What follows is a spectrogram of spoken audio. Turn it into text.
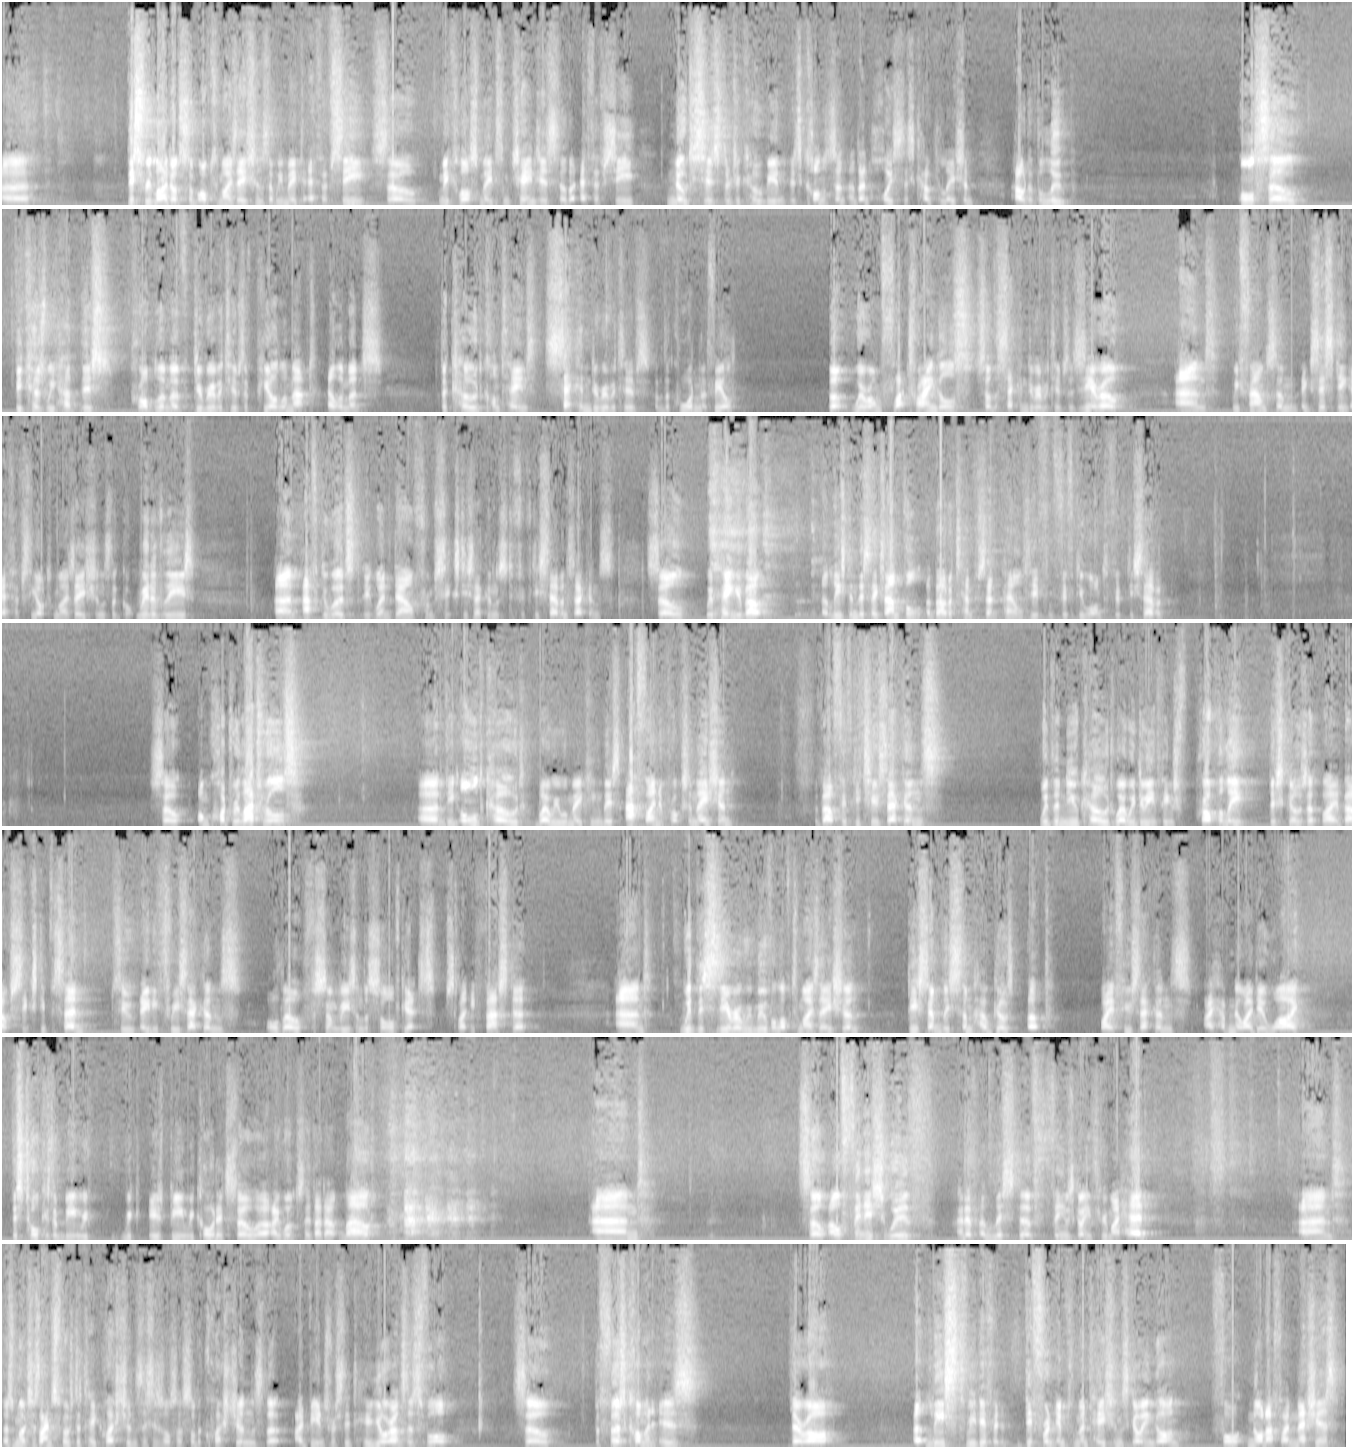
uh, this relied on some optimizations that we made to FFC. So Miklos made some changes so that FFC notices the Jacobian is constant and then hoists this calculation out of the loop. Also, because we had this problem of derivatives of Piola mapped elements, the code contains second derivatives of the coordinate field. But we're on flat triangles, so the second derivatives are zero. And we found some existing FFC optimizations that got rid of these. And afterwards, it went down from 60 seconds to 57 seconds. So we're paying about at least in this example, about a 10% penalty from 51 to 57. So on quadrilaterals, um, the old code where we were making this affine approximation, about 52 seconds. With the new code where we're doing things properly, this goes up by about 60% to 83 seconds, although for some reason the solve gets slightly faster. And with this zero removal optimization, the assembly somehow goes up by a few seconds. I have no idea why. This talk isn't being, is being recorded, so uh, I won't say that out loud. and so I'll finish with kind of a list of things going through my head. And as much as I'm supposed to take questions, this is also sort of questions that I'd be interested to hear your answers for. So the first comment is there are at least three different, different implementations going on for non-affine meshes.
